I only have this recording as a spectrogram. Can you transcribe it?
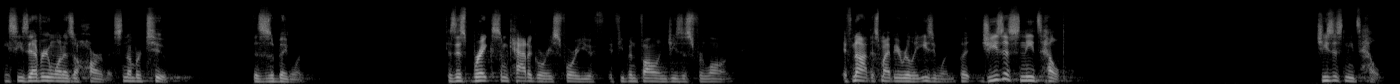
He sees everyone as a harvest. Number two, this is a big one. because this breaks some categories for you if, if you've been following Jesus for long. If not, this might be a really easy one. But Jesus needs help. Jesus needs help.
